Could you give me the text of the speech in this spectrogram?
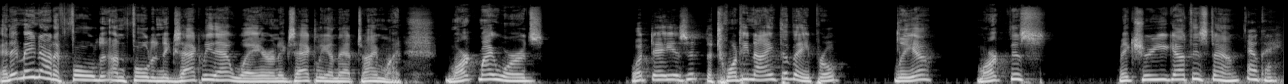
And it may not have fold, in exactly that way or in exactly on that timeline. Mark my words. What day is it? The 29th of April. Leah, mark this. Make sure you got this down. Okay.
